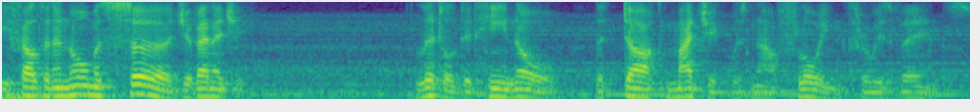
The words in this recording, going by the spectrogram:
he felt an enormous surge of energy. Little did he know that dark magic was now flowing through his veins.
